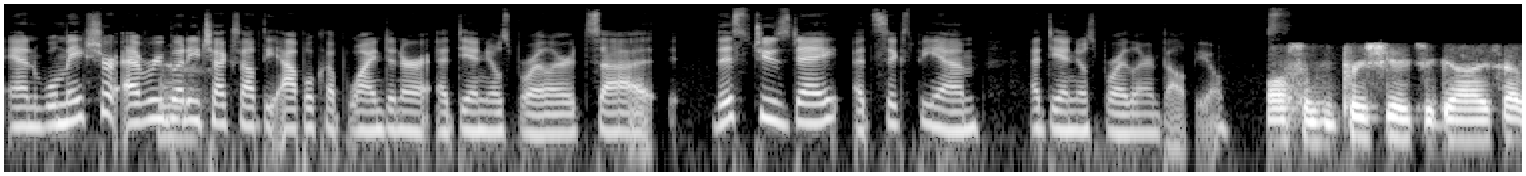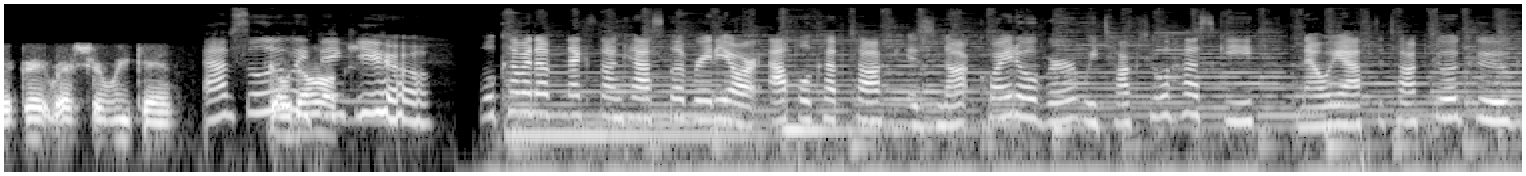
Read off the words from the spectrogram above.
And we'll make sure everybody checks out the Apple Cup wine dinner at Daniel's Broiler. It's uh, this Tuesday at 6 p.m. at Daniel's Broiler in Bellevue. Awesome. Appreciate you guys. Have a great rest of your weekend. Absolutely. Thank you. Well, coming up next on Cask Club Radio, our Apple Cup talk is not quite over. We talked to a Husky. Now we have to talk to a Coug.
